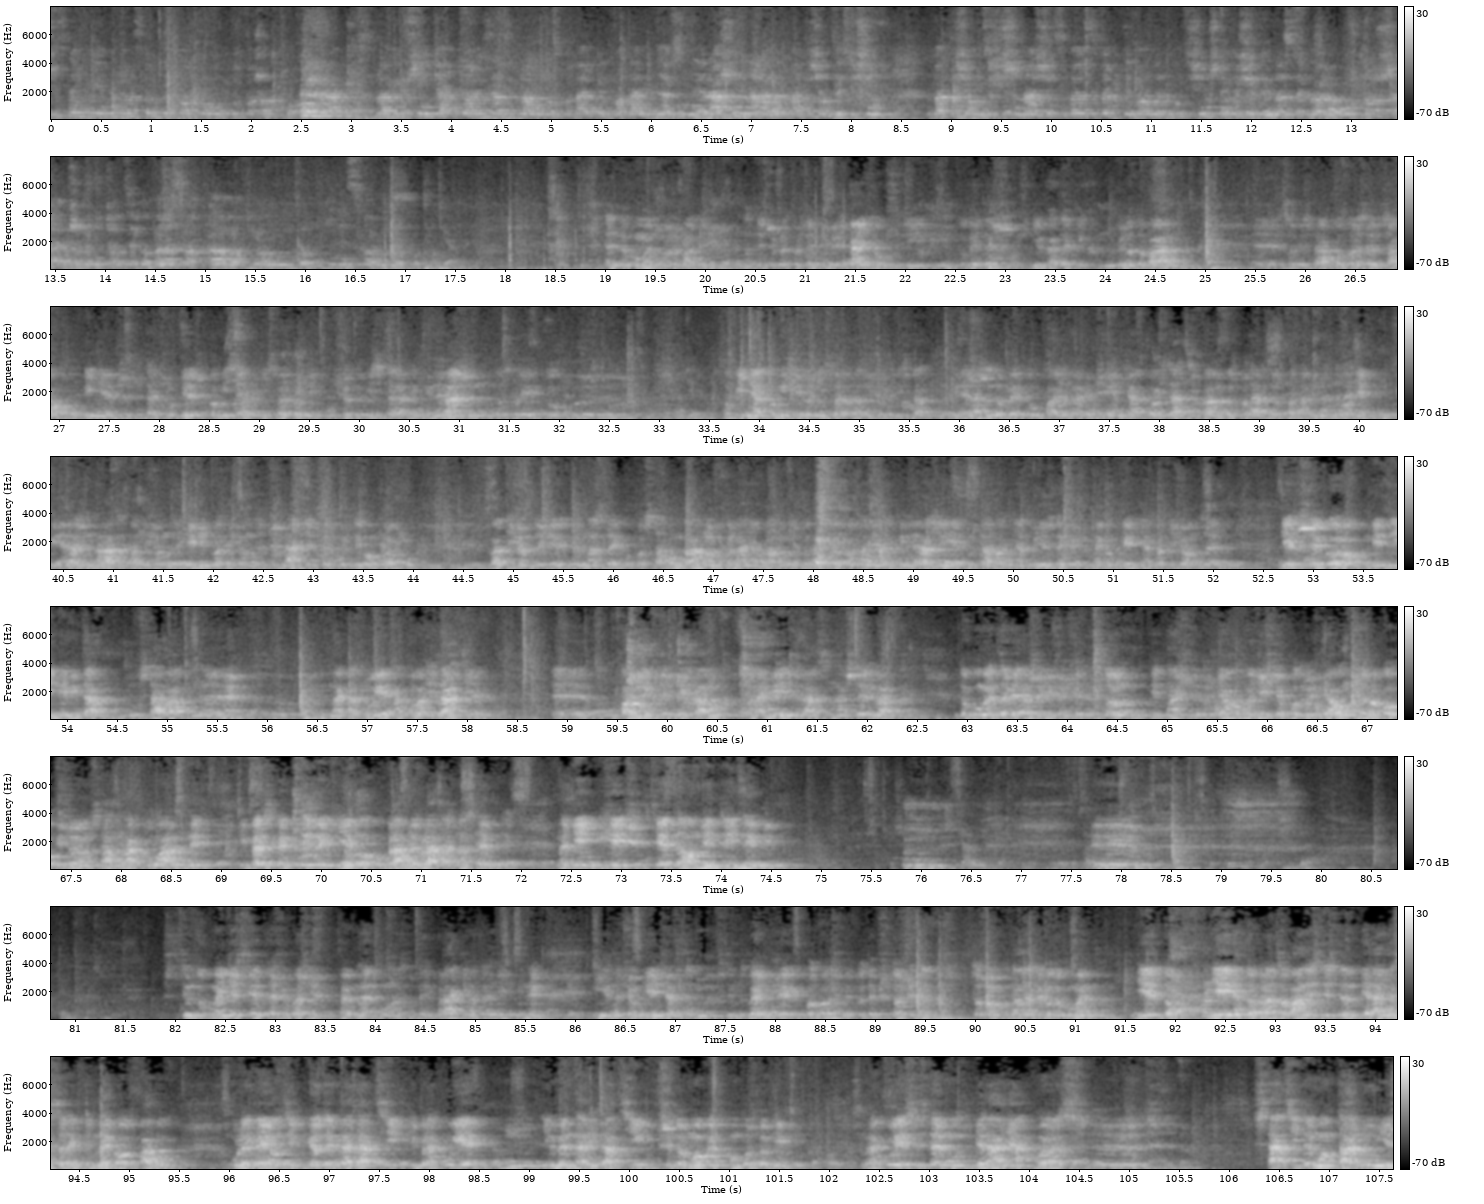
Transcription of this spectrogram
Przystępujemy do następnego punktu porządku obrad w sprawie przyjęcia aktualizacji planu gospodarki odpadami dla gminy Raszyn na lata 2010-2013 z perspektywą do 2017 roku. Proszę przewodniczącego pana Sławka komunikacyjny z komisji. Ten dokument może bardziej dotyczy bezpośrednio mieszkańców i tutaj też kilka takich wynotowałem sobie spraw, pozwolę sobie całą opinię przeczytać również. Komisja Rolnictwa i Środowiska Rady Gminy do projektu e, opinia Komisji Rolnictwa Rady Środowiska Gminy do projektu uchwały w sprawie przyjęcia aktualizacji planu gospodarki odpadami na terenie Gminy Raszyn na lata 2009-2013 z perspektywą roku 2017. Podstawą prawną wykonania planu gospodarki odpadami dla gminy jest ustawa dnia 27 kwietnia 2001 roku. Między innymi ta ustawa e, nakazuje aktualizację e, uchwalonych wcześniej planów co najmniej raz na 4 lata. Dokument zawiera 67 stron, 15 rozdziałów, 20 podrozdziałów, szeroko opisując stan aktualny i perspektywy jego poprawy w latach następnych. Na dzień dzisiejszy stwierdza on między innymi mm, y, w tym dokumencie stwierdza się właśnie pewne u nas tutaj braki na terenie gminy i niedociągnięcia w tym, w tym względzie. Pozwolę sobie tutaj przytoczyć, to są dane tego dokumentu. Nie jest, do, nie jest dopracowany system zbierania selektywnego odpadów ulegających biodegradacji i brakuje mm, inwentaryzacji przydomowych kompostowników. Brakuje systemu zbierania oraz y, stacji demontażu i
